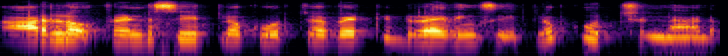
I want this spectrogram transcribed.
కారులో ఫ్రంట్ సీట్లో కూర్చోబెట్టి డ్రైవింగ్ సీట్లో కూర్చున్నాడు.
